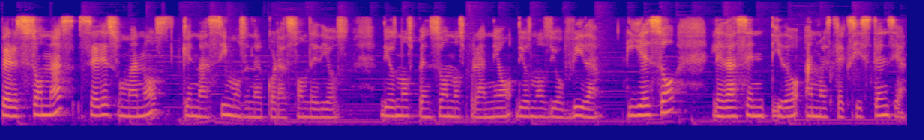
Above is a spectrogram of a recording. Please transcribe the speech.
personas, seres humanos que nacimos en el corazón de Dios. Dios nos pensó, nos planeó, Dios nos dio vida y eso le da sentido a nuestra existencia.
